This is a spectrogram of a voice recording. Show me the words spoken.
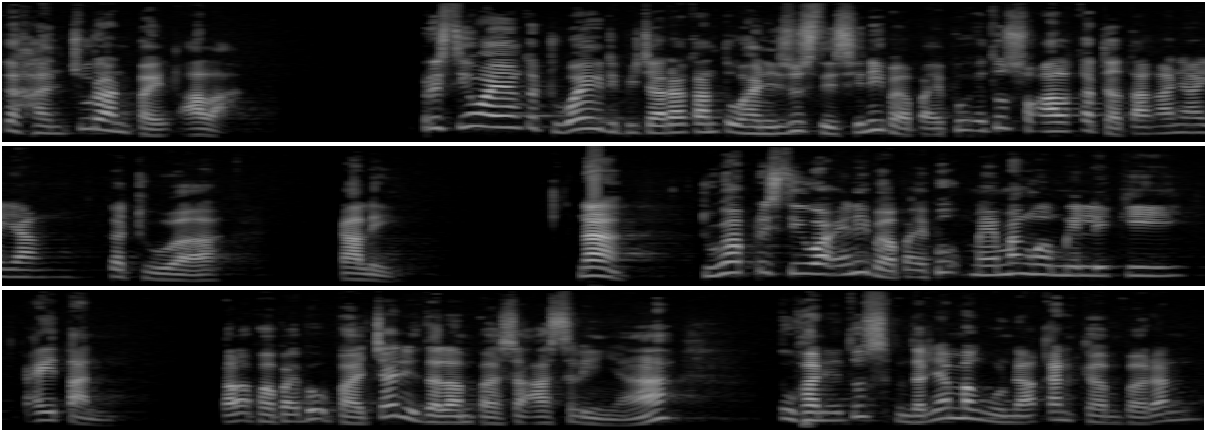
kehancuran bait Allah. Peristiwa yang kedua yang dibicarakan Tuhan Yesus di sini Bapak Ibu itu soal kedatangannya yang kedua kali. Nah, dua peristiwa ini Bapak Ibu memang memiliki kaitan. Kalau Bapak Ibu baca di dalam bahasa aslinya, Tuhan itu sebenarnya menggunakan gambaran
